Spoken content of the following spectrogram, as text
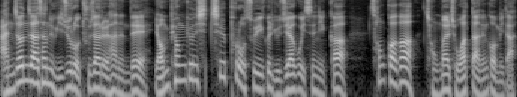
안전자산 위주로 투자를 하는데 연평균 17% 수익을 유지하고 있으니까 성과가 정말 좋았다는 겁니다.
